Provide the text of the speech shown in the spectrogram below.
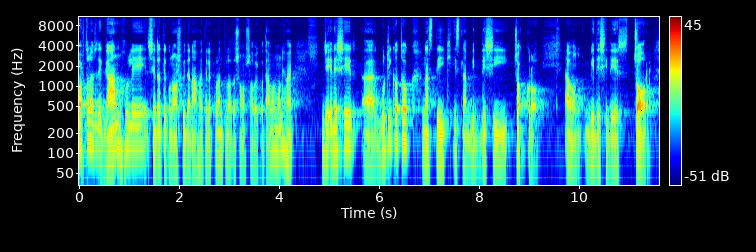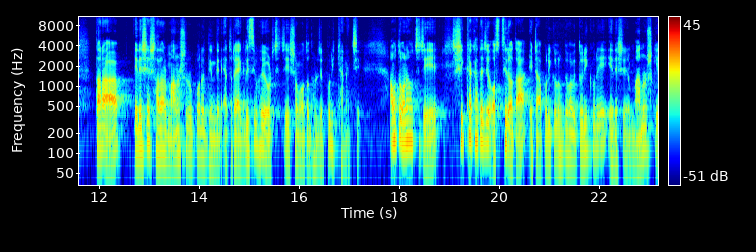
বর্তলা যদি গান হলে সেটাতে কোনো অসুবিধা না হয়, তাহলে কোরআন তেলাতে সমস্যা হবে কোথায়? আমার মনে হয় যে এদেশের গুটিকতক, নাস্তিক, ইসলাম বিদ্বেষী চক্র এবং বিদেশিদের চর, তারা এদেশের সাধারণ মানুষের উপরে দিন দিন এতটা অ্যাগ্রেসিভ হয়ে উঠছে যে সম্ভবত ধৈর্যের পরীক্ষা নিচ্ছে। আমার তো মনে হচ্ছে যে শিক্ষা খাতে যে অস্থিরতা, এটা পরিকল্পিতভাবে তৈরি করে এদেশের মানুষকে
